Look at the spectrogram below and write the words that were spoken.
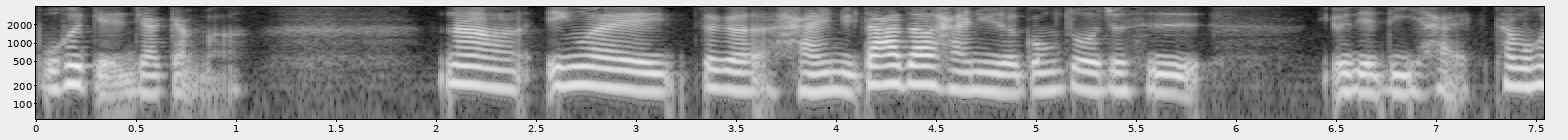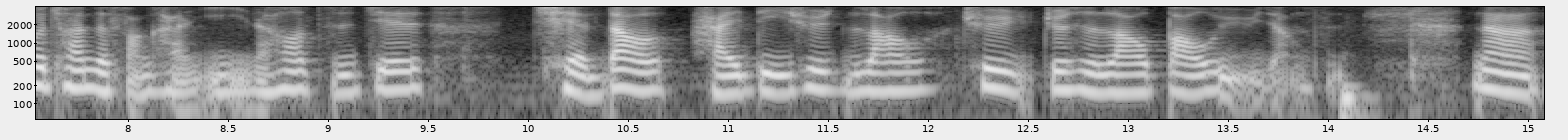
不会给人家干嘛。那因为这个海女，大家知道海女的工作就是。有点厉害，他们会穿着防寒衣，然后直接潜到海底去捞，去就是捞鲍鱼这样子。那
